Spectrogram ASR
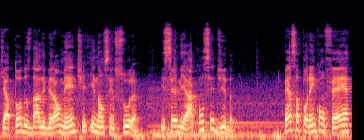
que a todos dá liberalmente e não censura, e ser-lhe-á concedida. Peça, porém, com fé,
